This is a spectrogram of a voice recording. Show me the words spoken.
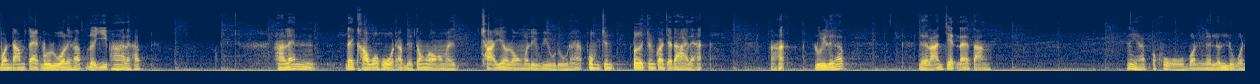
บอลดำแตกรัวๆเลยครับเหลือยี่ห้าแล้วครับฮาแลนด์ได้ข่าวว่าโหดครับ เดี๋ยวต้องลองเอามาใช้เอาลองมารีวิวดูนะฮะผมจนเปิดจนกว่าจะได้เลยฮะอะฮะลุยเลยครับ เหลือล้านเจ็ดแล้วตังนี่ครับ โอ้โห บอลเงินล้วน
